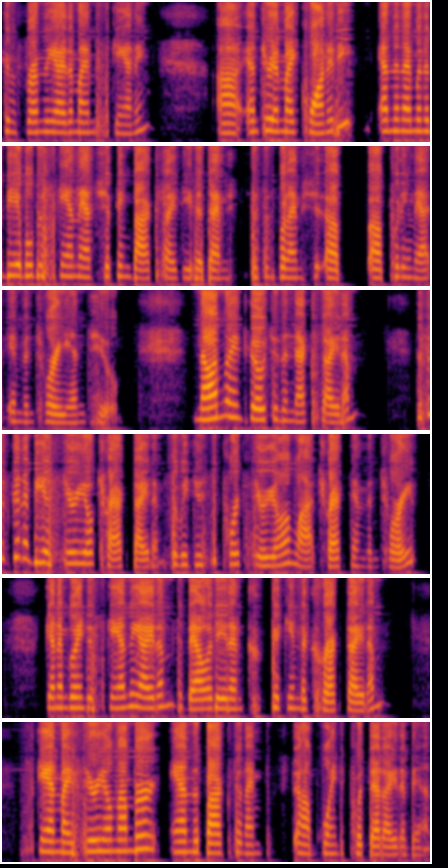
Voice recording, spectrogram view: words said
confirm the item I'm scanning, uh, enter in my quantity, and then I'm going to be able to scan that shipping box ID that I'm, this is what I'm uh, uh, putting that inventory into. Now I'm going to go to the next item. This is going to be a serial tracked item. So we do support serial and lot tracked inventory. Again, I'm going to scan the item to validate I'm picking the correct item, scan my serial number and the box that I'm uh, going to put that item in.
